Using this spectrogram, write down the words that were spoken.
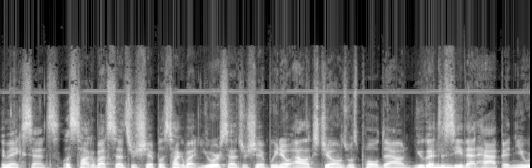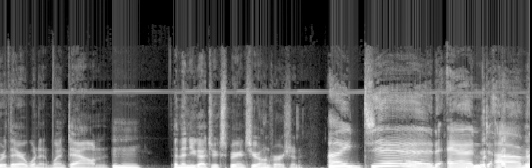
It makes sense. Let's talk about censorship. Let's talk about your censorship. We know Alex Jones was pulled down. You got to mm-hmm. see that happen. You were there when it went down. Mm-hmm. And then you got to experience your own version. I did. And, um,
